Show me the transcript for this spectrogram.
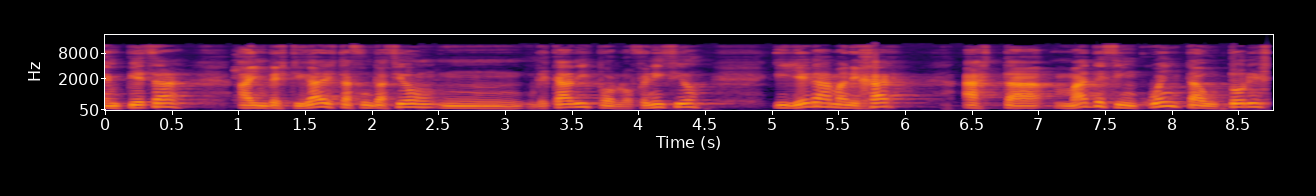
empieza a investigar esta fundación mm, de Cádiz por los fenicios y llega a manejar hasta más de 50 autores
